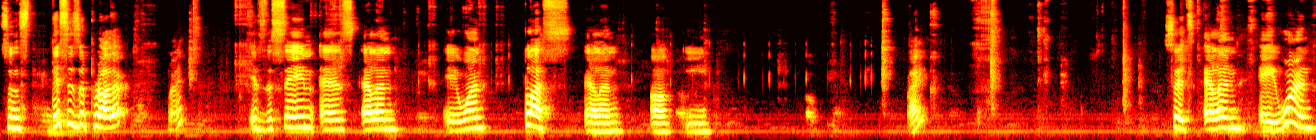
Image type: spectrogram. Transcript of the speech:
Since this is a product, right, it's the same as ln a1 plus ln of e So it's ln A1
